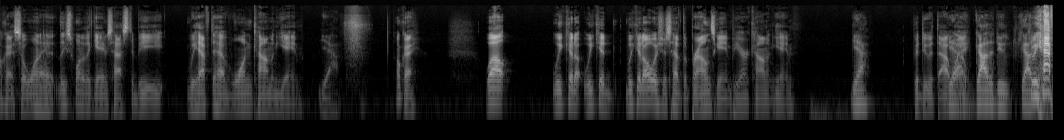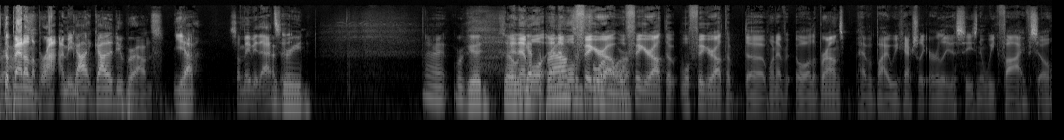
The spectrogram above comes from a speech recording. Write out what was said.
Okay, so one Right. at least one of the games has to be. We have to have one common game. Yeah. Okay. Well, we could we could we could always just have the Browns game be our common game. Yeah. Could do it that yeah. way. Got to do. Got we have to bet on the Browns. I mean, Got got to do Browns. yeah. So maybe that's it. Agreed. All right, we're good. So and we then got we'll the Browns and then we'll figure out more. we'll figure out the we'll figure out the the whenever well the Browns have a bye week actually early this season in week five so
